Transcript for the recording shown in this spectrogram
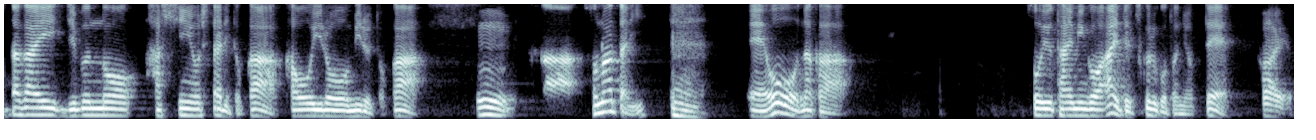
お互い自分の発信をしたりとか、顔色を見るとか、うん、そのあたり、えー、を、なんか、そういうタイミングをあえて作ることによって、はい。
